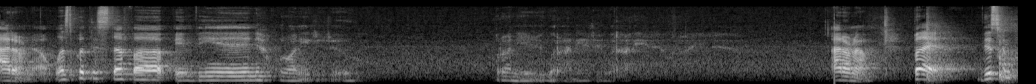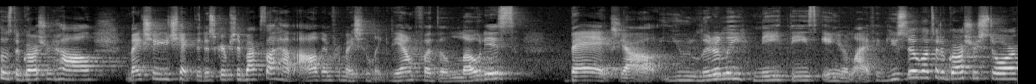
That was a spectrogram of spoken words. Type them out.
I don't know. Let's put this stuff up and then what do I need to do? What do I need to do? What do I need to do? What do I need to do? What do I need to do? I don't know. But this concludes the grocery haul. Make sure you check the description box. I'll have all the information linked down for the Lotus bags, y'all. You literally need these in your life. If you still go to the grocery store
